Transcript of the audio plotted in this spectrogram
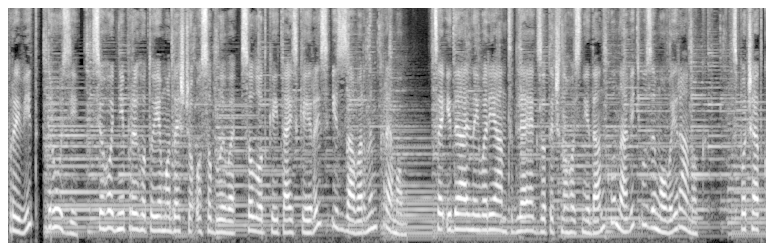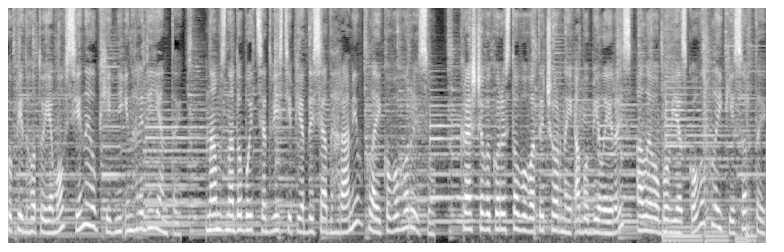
Привіт, друзі! Сьогодні приготуємо дещо особливе солодкий тайський рис із заварним кремом. Це ідеальний варіант для екзотичного сніданку навіть у зимовий ранок. Спочатку підготуємо всі необхідні інгредієнти. Нам знадобиться 250 грамів клейкового рису. Краще використовувати чорний або білий рис, але обов'язково клейкі сорти.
